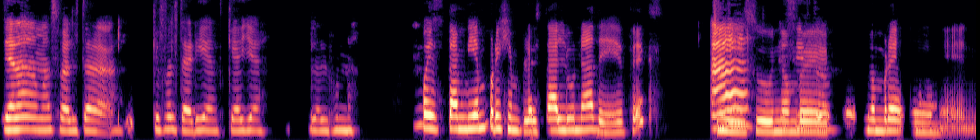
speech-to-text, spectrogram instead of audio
Ya nada más falta, ¿qué faltaría? Que haya la luna. Pues también, por ejemplo, está Luna de FX. Ah, y su nombre, nombre en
